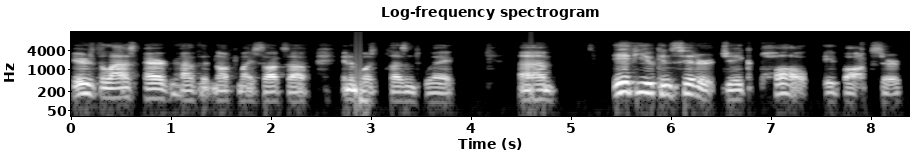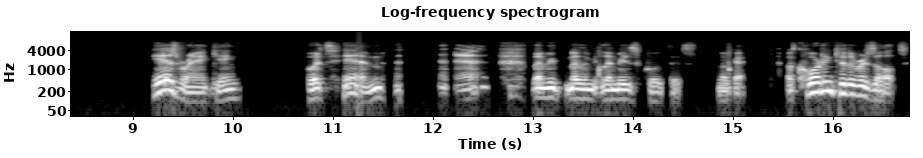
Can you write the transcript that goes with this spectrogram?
here's the last paragraph that knocked my socks off in a most pleasant way. Um, if you consider Jake Paul a boxer, his ranking puts him. let me let me let me just quote this. Okay, according to the results,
